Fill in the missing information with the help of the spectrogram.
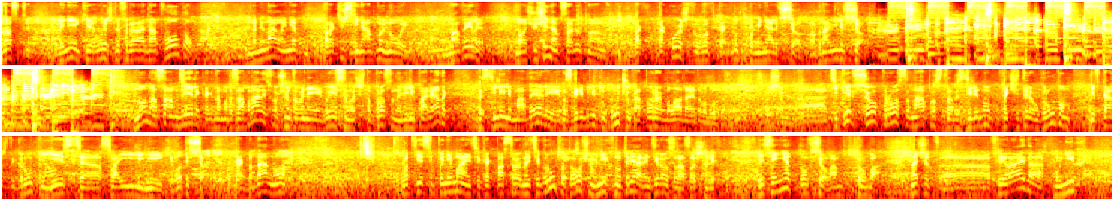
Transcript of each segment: Здравствуйте. Линейки лыж для фрирайда от Volcal. Номинально нет практически ни одной новой модели, но ощущение абсолютно так, такое, что вот как будто поменяли все, обновили все. Но на самом деле, когда мы разобрались, в общем-то, в ней выяснилось, что просто навели порядок, разделили модели и разгребли ту кучу, которая была до этого года. Общем, а теперь все просто-напросто разделено по четырем группам, и в каждой группе есть а, свои линейки. Вот и все. Как бы, да, но вот если понимаете, как построены эти группы, то, в общем, в них внутри ориентироваться достаточно легко. Если нет, то все, вам труба. Значит, э, фрирайда у них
